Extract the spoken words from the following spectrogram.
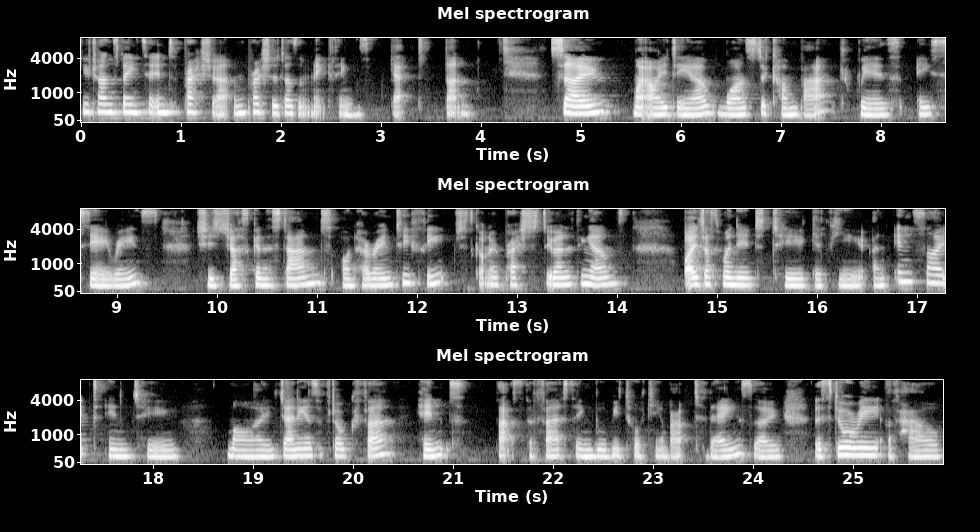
you translate it into pressure, and pressure doesn't make things get done. So, my idea was to come back with a series. She's just going to stand on her own two feet. She's got no pressure to do anything else. But I just wanted to give you an insight into my journey as a photographer. Hint, that's the first thing we'll be talking about today. So, the story of how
